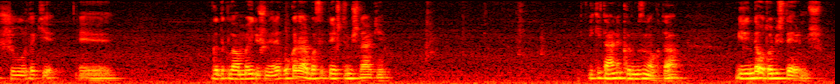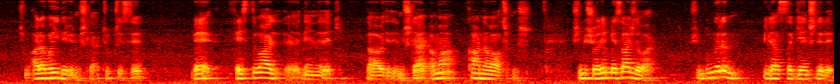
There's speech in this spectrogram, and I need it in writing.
şuurdaki e, gıdıklanmayı düşünerek o kadar basitleştirmişler ki iki tane kırmızı nokta birinde otobüs devrilmiş. Şimdi arabayı devirmişler Türkçesi ve festival e, denilerek davet edilmişler ama karnaval çıkmış. Şimdi şöyle bir mesaj da var. Şimdi bunların bilhassa gençleri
